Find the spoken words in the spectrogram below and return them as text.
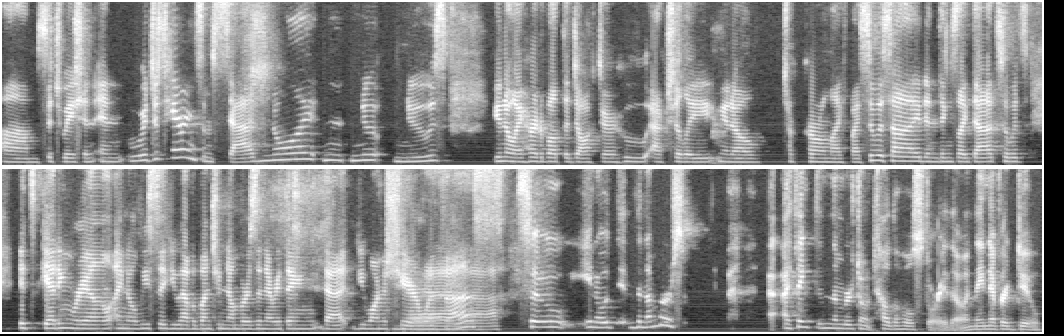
um, situation. And we're just hearing some sad noi- n- news. You know, I heard about the doctor who actually, you know, took her own life by suicide and things like that. So it's it's getting real. I know Lisa, you have a bunch of numbers and everything that you want to share with us. So, you know, the numbers, I think the numbers don't tell the whole story though, and they never do.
